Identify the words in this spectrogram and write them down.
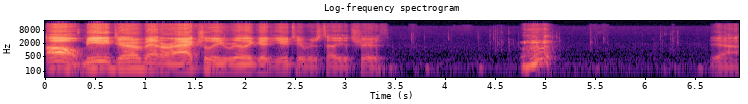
Oh, me and German are actually really good YouTubers, to tell you the truth. Yeah.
